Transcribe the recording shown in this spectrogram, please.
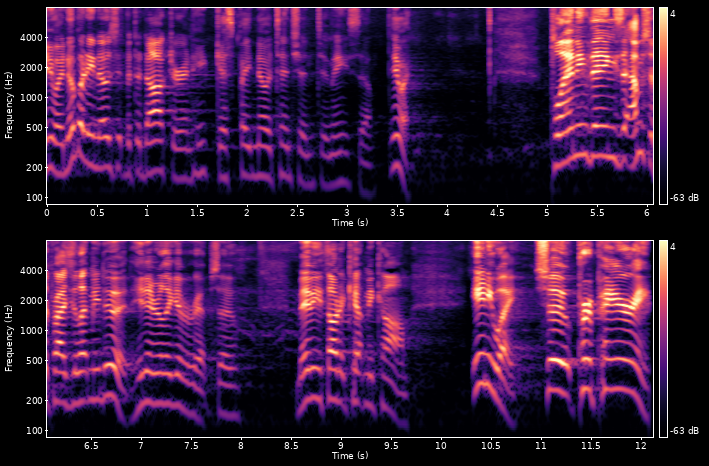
Anyway, nobody knows it but the doctor, and he just paid no attention to me. So, anyway, planning things. I'm surprised he let me do it. He didn't really give a rip. So, maybe he thought it kept me calm. Anyway, so preparing,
